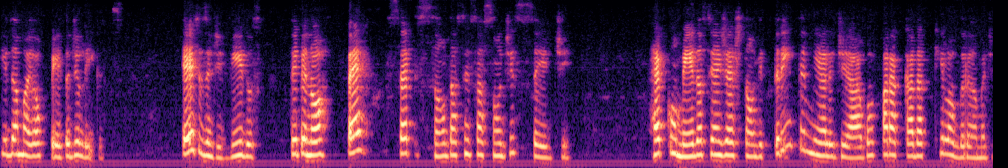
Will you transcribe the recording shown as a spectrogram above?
e da maior perda de líquidos. Esses indivíduos têm menor percepção da sensação de sede. Recomenda-se a ingestão de 30 ml de água para cada quilograma de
